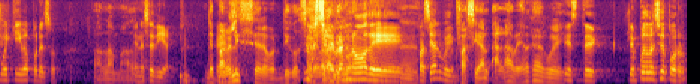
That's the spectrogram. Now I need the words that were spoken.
güey que iba por eso A la madre. en ese día. De parálisis cerebral, digo, cerebral, Cerebral, digo, no, de Eh. facial, güey. facial. A la verga, güey. Este, bien puede haber sido por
